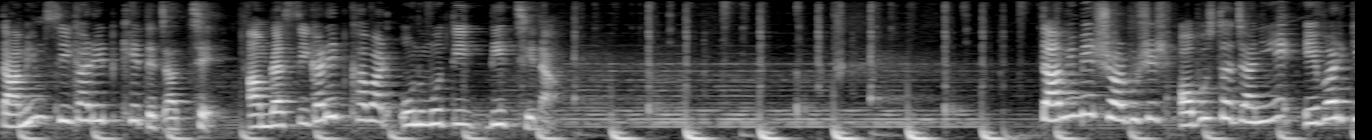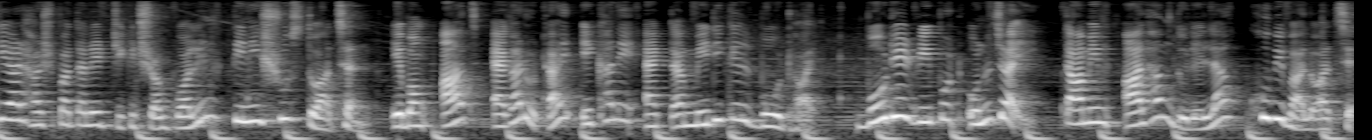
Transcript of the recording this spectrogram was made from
তামিম সিগারেট খেতে চাচ্ছে। আমরা সিগারেট খাওয়ার অনুমতি দিচ্ছি না। তামিমের সর্বশেষ অবস্থা জানিয়ে এভার কেয়ার হাসপাতালের চিকিৎসক বলেন, তিনি সুস্থ আছেন এবং আজ এগারোটায় এখানে একটা মেডিকেল বোর্ড হয়। বোর্ডের রিপোর্ট অনুযায়ী তামিম আলহামদুলিল্লাহ খুবই ভালো আছে।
